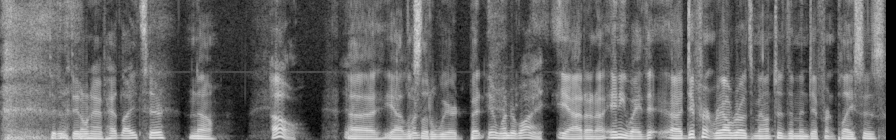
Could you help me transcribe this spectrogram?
They don't, they don't have headlights there? No, Oh. Uh, yeah, it looks a little weird, but Yeah, I wonder why. yeah, I don't know. Anyway, the, uh, different railroads mounted them in different places.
